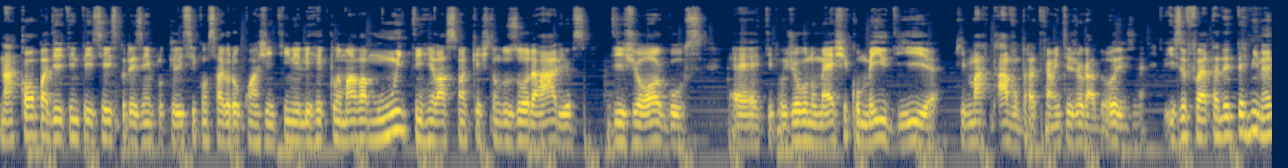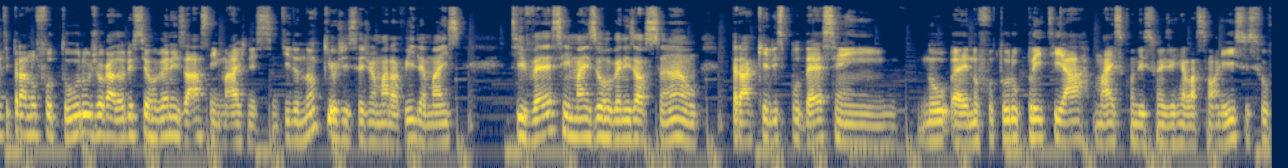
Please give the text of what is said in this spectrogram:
Na Copa de 86, por exemplo, que ele se consagrou com a Argentina, ele reclamava muito em relação à questão dos horários de jogos, é, tipo, o jogo no México meio-dia, que matavam praticamente os jogadores, né? Isso foi até determinante para no futuro os jogadores se organizassem mais nesse sentido. Não que hoje seja uma maravilha, mas tivessem mais organização para que eles pudessem no, é, no futuro pleitear mais condições em relação a isso. Isso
